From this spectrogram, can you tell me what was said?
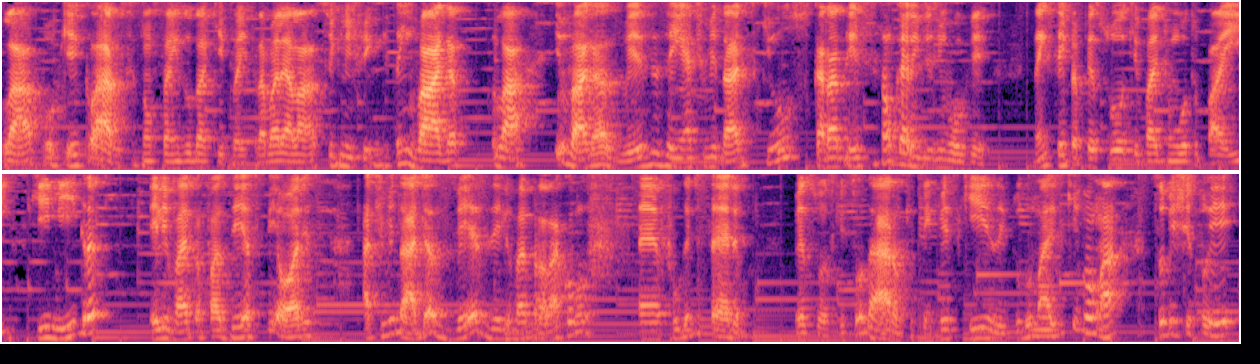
lá, porque, claro, se estão saindo daqui para ir trabalhar lá, significa que tem vaga lá e vaga às vezes em atividades que os canadenses não querem desenvolver. Nem sempre a pessoa que vai de um outro país, que migra, ele vai para fazer as piores atividades. Às vezes ele vai para lá como é, fuga de cérebro. Pessoas que estudaram, que têm pesquisa e tudo mais, e que vão lá substituir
